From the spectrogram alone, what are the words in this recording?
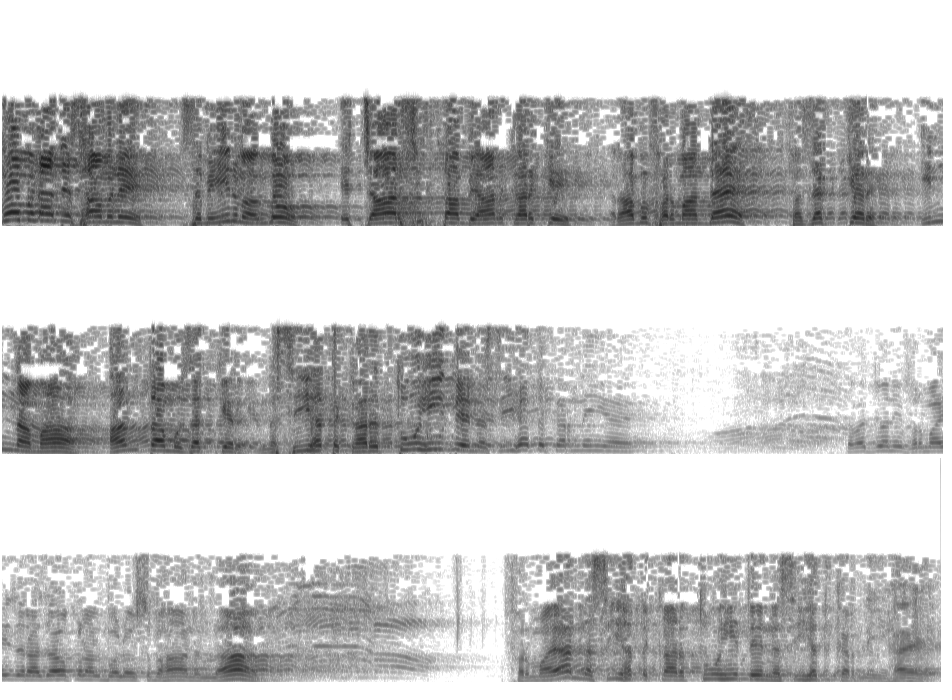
مومنا دے سامنے زمین وانگو، اے چار صفتاں بیان کر کے رب فرماندا ہے، فذکر انما انت مذکر، نصیحت کر، تو ہی تے نصیحت کرنی ہے۔ توجہ نہیں فرمائی، ذرا ذوق نال بولو، سبحان اللہ۔ فرمایا، نصیحت کر، تو ہی تے نصیحت کرنی ہے۔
